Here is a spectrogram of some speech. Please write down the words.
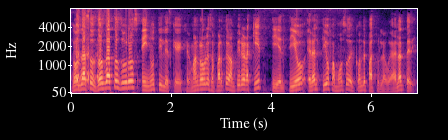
Dos datos, dos datos duros e inútiles, que Germán Robles, aparte de vampiro, era Kid, y el tío, era el tío famoso del conde Pátula, güey. Adelante, Eddie.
